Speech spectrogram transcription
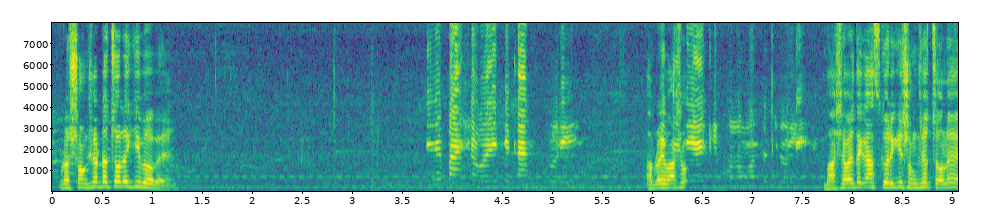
আপনার সংসারটা চলে কীভাবে? আপনার বাসা বাসা বাড়িতে কাজ করে কি সংসার চলে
